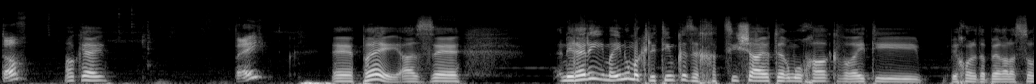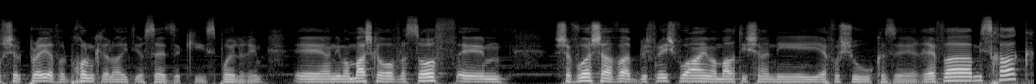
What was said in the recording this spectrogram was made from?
טוב, אוקיי. פריי? אה, פריי, אז אה, נראה לי אם היינו מקליטים כזה חצי שעה יותר מאוחר כבר הייתי יכול לדבר על הסוף של פריי, אבל בכל מקרה לא הייתי עושה את זה כי ספוילרים. אה, אני ממש קרוב לסוף. אה, שבוע שעבר, לפני שבועיים אמרתי שאני איפשהו כזה רבע משחק,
